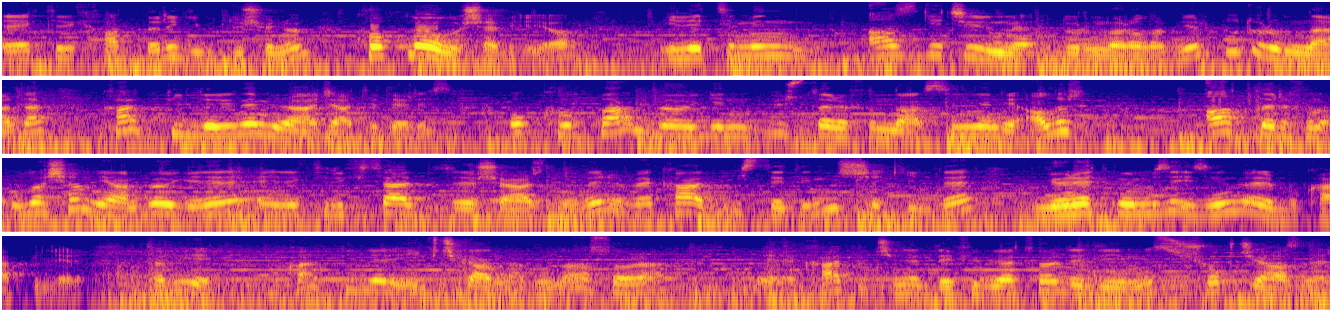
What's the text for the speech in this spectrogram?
elektrik hatları gibi düşünün kopma oluşabiliyor iletimin az geçirilme durumları olabilir. Bu durumlarda kalp pillerine müracaat ederiz. O kopan bölgenin üst tarafından sinyali alır, alt tarafına ulaşamayan bölgelere elektriksel şarjını verir ve kalbi istediğimiz şekilde yönetmemize izin verir bu kalp pilleri. Tabii kalp pilleri ilk çıkanlar bundan sonra e, kalp içine defibrilatör dediğimiz şok cihazları,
